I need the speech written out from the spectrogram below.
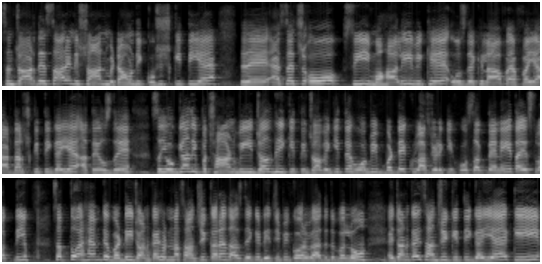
ਸੰਚਾਰ ਦੇ ਸਾਰੇ ਨਿਸ਼ਾਨ ਮਿਟਾਉਣ ਦੀ ਕੋਸ਼ਿਸ਼ ਕੀਤੀ ਹੈ ਤੇ ਐਸਐਚਓ ਸੀ ਮੋਹਾਲੀ ਵਿਖੇ ਉਸ ਦੇ ਖਿਲਾਫ ਐਫਆਈਆਰ ਦਰਜ ਕੀਤੀ ਗਈ ਹੈ ਅਤੇ ਉਸ ਦੇ ਸਹਿਯੋਗੀਆਂ ਦੀ ਪਛਾਣ ਵੀ ਜਲਦ ਹੀ ਕੀਤੀ ਜਾਵੇਗੀ ਤੇ ਹੋਰ ਵੀ ਵੱਡੇ ਖੁਲਾਸੇ ਜਿਹੜੇ ਕਿ ਹੋ ਸਕਦੇ ਨੇ, ਤਾਂ ਇਸ ਵਕਤ ਦੀ ਸਭ ਤੋਂ ਅਹਿਮ ਤੇ ਵੱਡੀ ਜਾਣਕਾਰੀ ਤੁਹਾਡੇ ਨਾਲ ਸਾਂਝੀ ਕਰਾਂ ਦੱਸ ਦਈਏ ਕਿ ਡੀਜੀਪੀ ਗੌਰਵ ਯਾਦਵ ਵੱਲੋਂ ਇਹ ਜਾਣਕਾਰੀ ਸਾਂਝੀ ਕੀਤੀ ਗਈ ਹੈ ਕਿ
